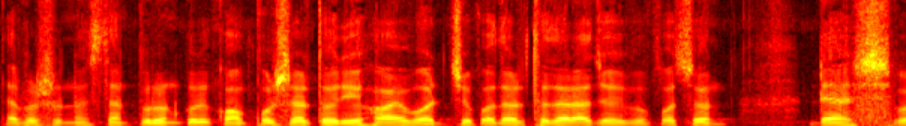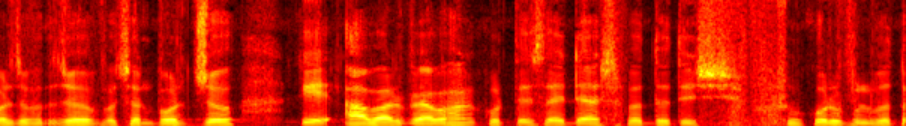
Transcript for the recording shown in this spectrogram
তারপর শূন্যস্থান পূরণ করি কম্পোস্ট সার তৈরি হয়, বর্জ্য পদার্থ দ্বারা জৈব পচন ড্যাশ বর্জ্য পদার্থ জৈব পচন বর্জ্যকে আবার ব্যবহার করতে চাই ড্যাশ পদ্ধতি সুকরুপূর্বত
